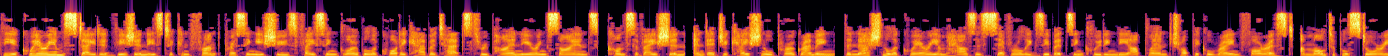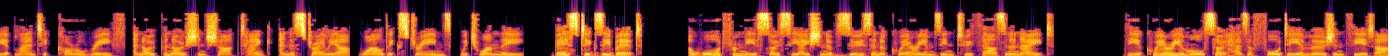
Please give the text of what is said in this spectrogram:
The aquarium's stated vision is to confront pressing issues facing global aquatic habitats through pioneering science, conservation, and educational programming. The National Aquarium houses several exhibits including the upland tropical rain forest, a multiple-story Atlantic coral reef, an open ocean shark tank, and Australia, Wild Extremes, which won the Best Exhibit award from the Association of Zoos and Aquariums in 2008. The aquarium also has a 4D immersion theater.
